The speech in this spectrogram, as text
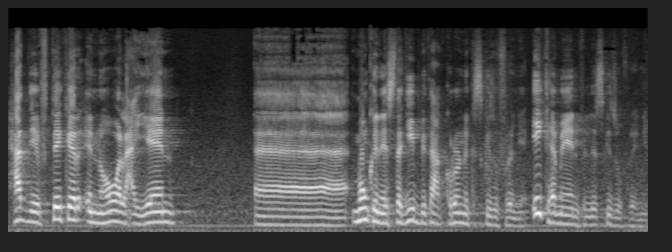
حد يفتكر إن هو العيان آه ممكن يستجيب بتاع chronic schizophrenia إيه كمان في السكيزوفرينيا؟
